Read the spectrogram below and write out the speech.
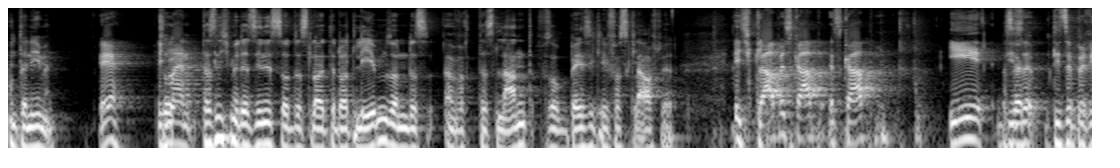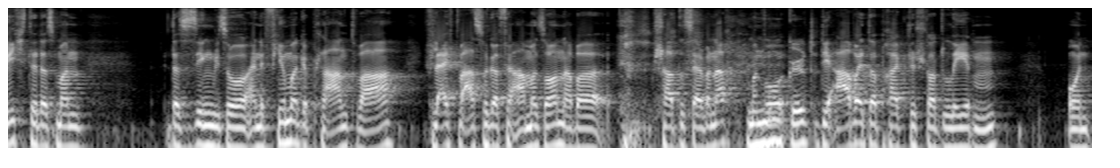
Unternehmen. Eh, ich So, meine, dass nicht mehr der Sinn ist, so, dass Leute dort leben, sondern dass einfach das Land so basically versklavt wird. Ich glaube, es gab, es gab eh diese, diese Berichte, dass man, dass es irgendwie so eine Firma geplant war. Vielleicht war es sogar für Amazon, aber schaut das selber nach. Man wo munkelt. die Arbeiter praktisch dort leben und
